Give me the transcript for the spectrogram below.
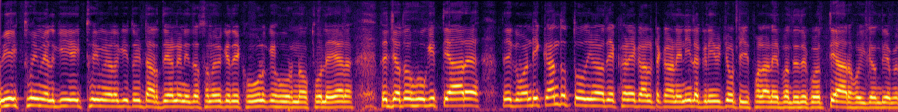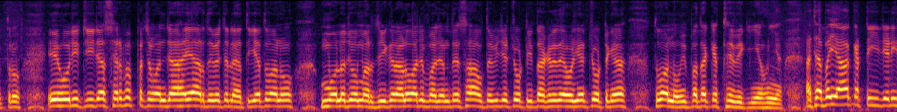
ਵੀ ਇੱਥੋਂ ਹੀ ਮਿਲ ਗਈ ਇੱਥੋਂ ਹੀ ਮਿਲ ਗਈ ਤੁਸੀਂ ਡਰਦੇ ਨੇ ਨਹੀਂ ਦੱਸਣਾ ਵੀ ਕਿਤੇ ਖੋਲ ਕੇ ਹੋਰ ਨਾ ਉੱਥੋਂ ਲੈ ਜਾਣ ਤੇ ਜਦੋਂ ਹੋ ਗਈ ਤਿਆਰ ਤੇ ਗਵਾਂਢੀ ਕੰਧ ਉੱਤੋਂ ਦੀ ਨਾਲ ਦੇਖਣੇ ਗੱਲ ਟਿਕਾਣੇ ਨਹੀਂ ਲੱਗਣੀ ਵੀ ਝੋਟੀ ਫਲਾਣੇ ਬੰਦੇ ਦੇ ਕੋਲ ਤਿਆਰ ਹੋਈ ਜਾਂਦੀ ਹੈ ਮਿੱਤਰੋ। ਇਹੋ ਜੀ ਚੀਜ਼ ਆ ਸਿਰਫ 55000 ਦੇ ਵਿੱਚ ਲੈਤੀ ਆ ਤੁਹਾਨੂੰ। ਮੁੱਲ ਜੋ ਮਰਜ਼ੀ ਕਰਾ ਲਓ ਅੱਜ ਵਜਨ ਦੇ ਹਿਸਾਬ ਤੇ ਵੀ ਜੇ ਝੋਟੀ ਤੱਕਦੇ ਦੇ ਇਹੋ ਝੋਟੀਆਂ ਤੁਹਾਨੂੰ ਵੀ ਪਤਾ ਕਿੱਥੇ ਵਿਕੀਆਂ ਹੋਈਆਂ। ਅੱਛਾ ਬਈ ਆਹ ਕੱਟੀ ਜਿਹੜੀ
